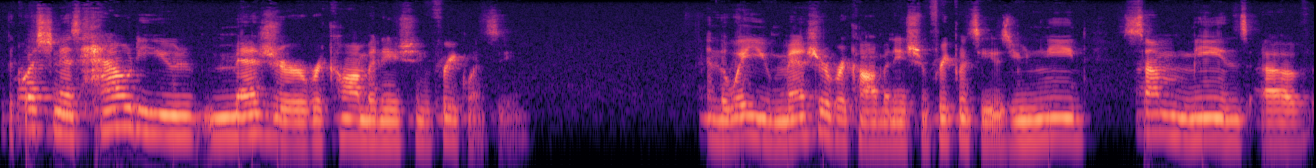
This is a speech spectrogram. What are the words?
The question is how do you measure recombination frequency? And the way you measure recombination frequency is you need some means of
